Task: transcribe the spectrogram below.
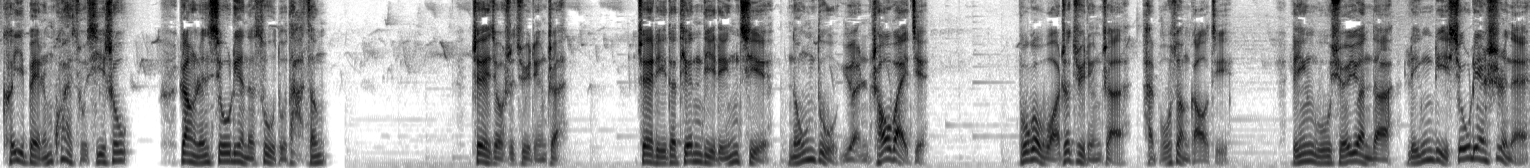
可以被人快速吸收，让人修炼的速度大增。这就是聚灵阵，这里的天地灵气浓度远超外界。不过我这聚灵阵还不算高级，灵武学院的灵力修炼室内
